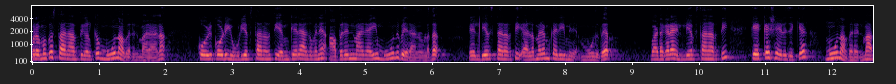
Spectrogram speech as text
പ്രമുഖ സ്ഥാനാർത്ഥികൾക്ക് മൂന്ന് അപരന്മാരാണ്. കോഴിക്കോട് യു ഡി എഫ് സ്ഥാനാർത്ഥി എം കെ രാഘവന് അപരന്മാരായി മൂന്ന് പേരാണുള്ളത്. എൽ ഡി എഫ് സ്ഥാനാർത്ഥി എളമരം കരീമിന് മൂന്ന് പേർ. വടകര എൽ ഡി എഫ് സ്ഥാനാർത്ഥി കെ കെ ശൈലജയ്ക്ക് മൂന്ന് അപരന്മാർ.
